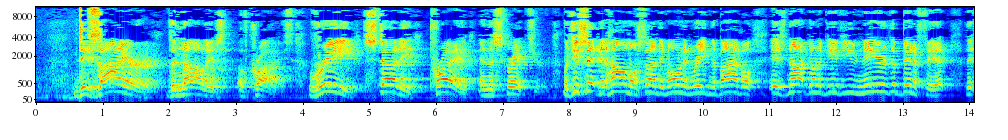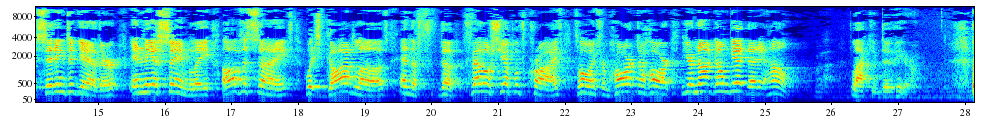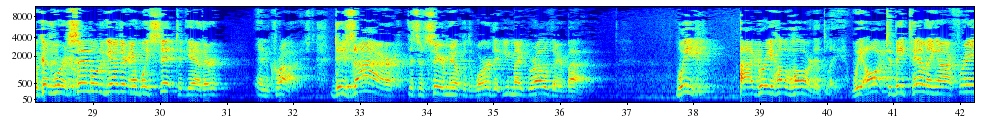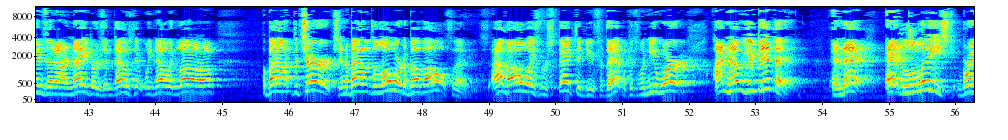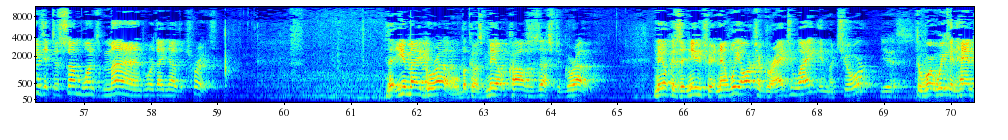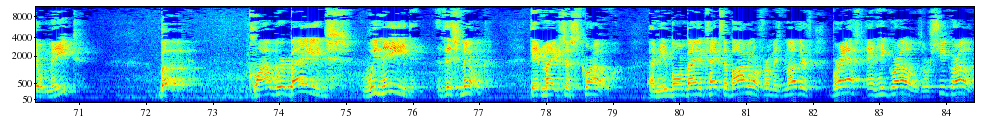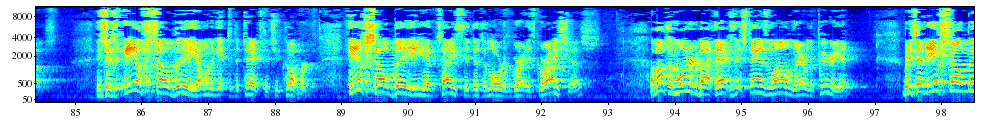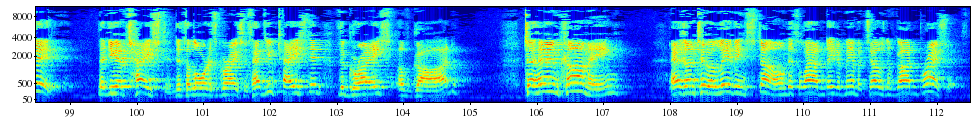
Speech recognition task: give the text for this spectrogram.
Desire the knowledge of Christ. Read, study, pray in the scripture. But you sitting at home on Sunday morning reading the Bible is not going to give you near the benefit that sitting together in the assembly of the saints, which God loves, and the, the fellowship of Christ flowing from heart to heart, you're not going to get that at home like you do here. Because we're assembled together and we sit together in Christ. Desire the sincere milk of the Word that you may grow thereby. We, I agree wholeheartedly. We ought to be telling our friends and our neighbors and those that we know and love about the church and about the Lord above all things. I've always respected you for that because when you work, I know you did that. And that at least brings it to someone's mind where they know the truth. That you may grow because milk causes us to grow. Milk is a nutrient. Now we are to graduate and mature. Yes. To where we can handle meat. But while we're babes, we need this milk. It makes us grow. A newborn babe takes a bottle from his mother's breast and he grows or she grows. He says, if so be, I want to get to the text that you covered. If so be you have tasted that the Lord is gracious, I've often wondered about that because it stands alone there with a period. But he said, if so be that you have tasted that the Lord is gracious. Have you tasted the grace of God? To whom coming as unto a living stone, disallowed indeed of men, but chosen of God and precious.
